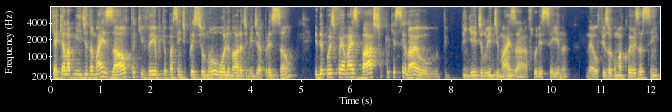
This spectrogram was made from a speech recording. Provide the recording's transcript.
que é aquela medida mais alta que veio porque o paciente pressionou o olho na hora de medir a pressão e depois foi a mais baixa porque, sei lá, eu pinguei, diluí demais a fluoresceína, né? Eu fiz alguma coisa assim.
